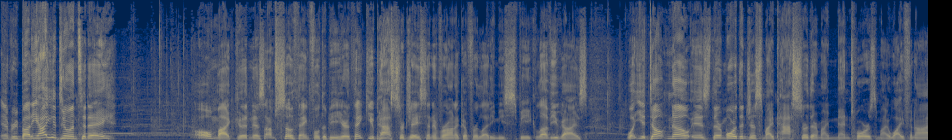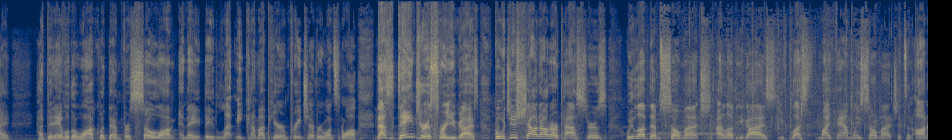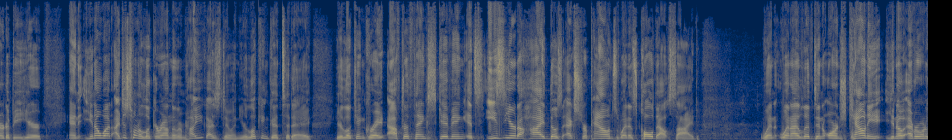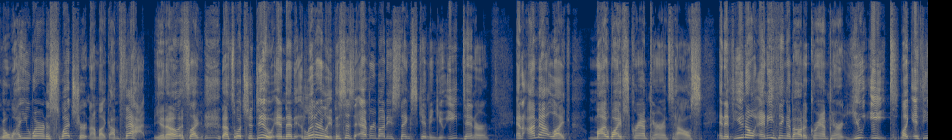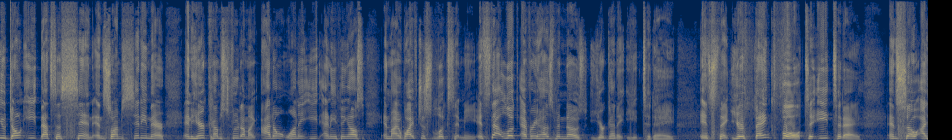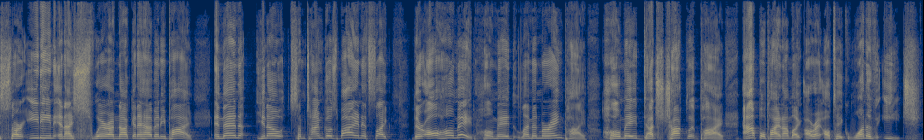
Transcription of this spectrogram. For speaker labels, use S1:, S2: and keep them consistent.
S1: everybody. How you doing today? Oh my goodness, I'm so thankful to be here. Thank you Pastor Jason and Veronica for letting me speak. Love you guys. What you don't know is they're more than just my pastor, they're my mentors. My wife and I have been able to walk with them for so long and they they let me come up here and preach every once in a while. That's dangerous for you guys. But would you shout out our pastors? We love them so much. I love you guys. You've blessed my family so much. It's an honor to be here. And you know what? I just want to look around the room. How are you guys doing? You're looking good today. You're looking great. After Thanksgiving, it's easier to hide those extra pounds when it's cold outside. When, when I lived in Orange County, you know, everyone would go, Why are you wearing a sweatshirt? And I'm like, I'm fat. You know, it's like, that's what you do. And then literally, this is everybody's Thanksgiving. You eat dinner, and I'm at like my wife's grandparents' house. And if you know anything about a grandparent, you eat. Like, if you don't eat, that's a sin. And so I'm sitting there, and here comes food. I'm like, I don't want to eat anything else. And my wife just looks at me. It's that look every husband knows you're going to eat today. It's that you're thankful to eat today. And so I start eating, and I swear I'm not going to have any pie. And then, you know, some time goes by, and it's like, they're all homemade. Homemade lemon meringue pie, homemade Dutch chocolate pie, apple pie. And I'm like, all right, I'll take one of each.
